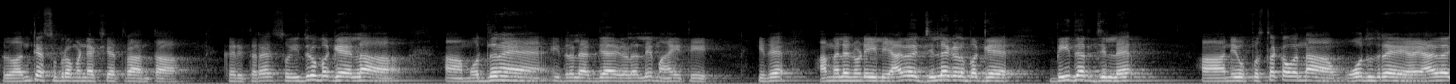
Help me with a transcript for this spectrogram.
ಅದು ಅಂತ್ಯ ಸುಬ್ರಹ್ಮಣ್ಯ ಕ್ಷೇತ್ರ ಅಂತ ಕರೀತಾರೆ. ಸೊ ಇದ್ರ ಬಗ್ಗೆ ಎಲ್ಲ ಮೊದಲನೇ ಇದರಲ್ಲಿ ಅಧ್ಯಾಯಗಳಲ್ಲಿ ಮಾಹಿತಿ ಇದೆ. ಆಮೇಲೆ ನೋಡಿ, ಇಲ್ಲಿ ಯಾವ್ಯಾವ ಜಿಲ್ಲೆಗಳ ಬಗ್ಗೆ, ಬೀದರ್ ಜಿಲ್ಲೆ ನೀವು ಪುಸ್ತಕವನ್ನು ಓದಿದ್ರೆ ಯಾವ್ಯಾವ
